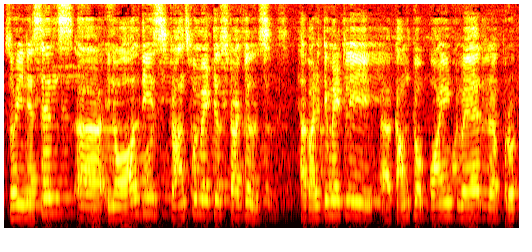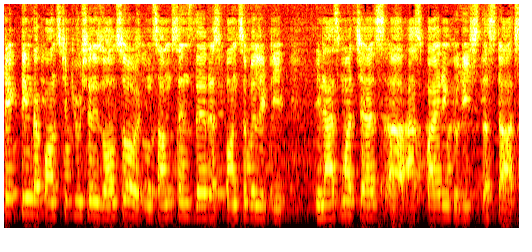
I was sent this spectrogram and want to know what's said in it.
So in essence, uh, you know, all these transformative struggles have ultimately uh, come to a point where uh, protecting the constitution is also in some sense their responsibility in as much as uh, aspiring to reach the stars.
